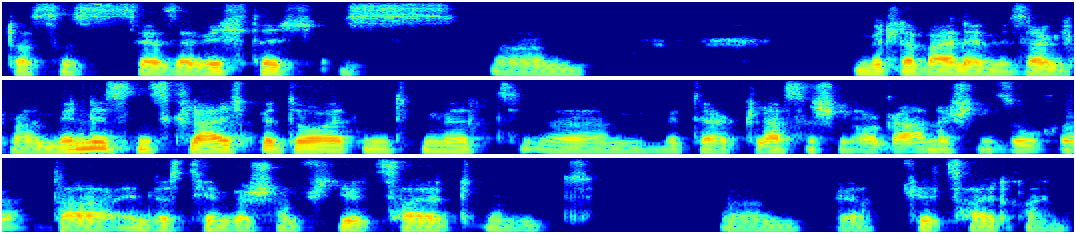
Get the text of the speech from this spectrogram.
das ist sehr, sehr wichtig. Es ähm, mittlerweile, sage ich mal, mindestens gleichbedeutend mit, ähm, mit der klassischen organischen Suche. Da investieren wir schon viel Zeit und ähm, ja, viel Zeit rein.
